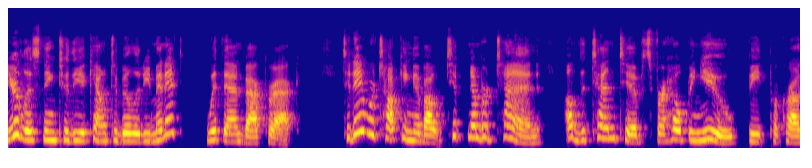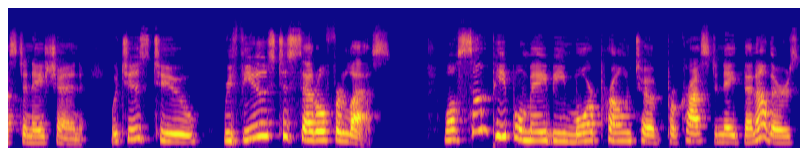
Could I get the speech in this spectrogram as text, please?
You're listening to the Accountability Minute with Anne Bachrach. Today we're talking about tip number 10 of the 10 tips for helping you beat procrastination, which is to refuse to settle for less. While some people may be more prone to procrastinate than others,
